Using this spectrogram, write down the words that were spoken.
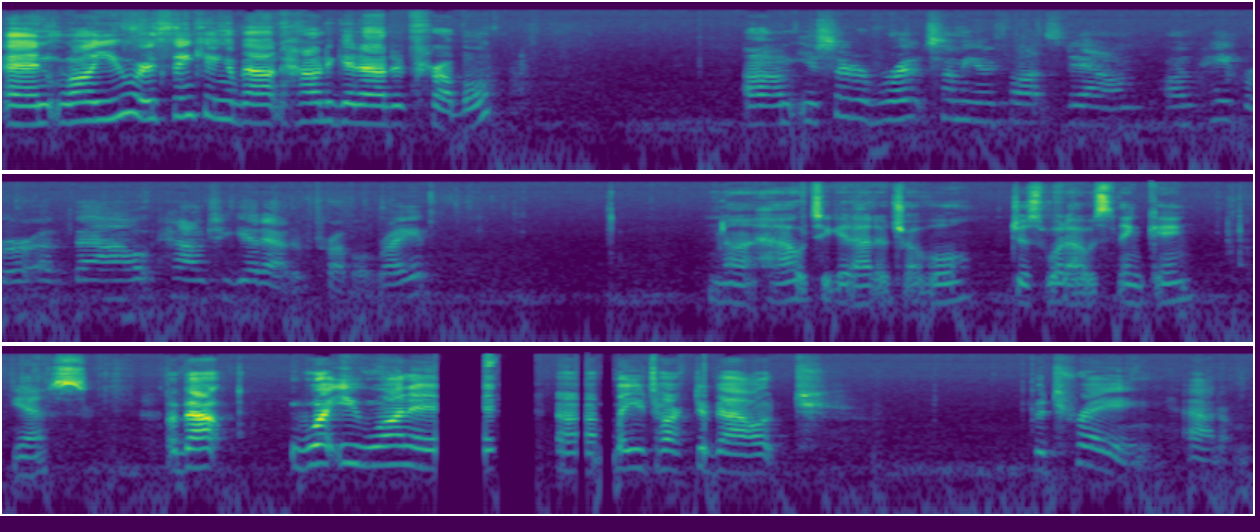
And while you were thinking about how to get out of trouble, um, you sort of wrote some of your thoughts down on paper about how to get out of trouble, right? Not how to get out of trouble, just what I was thinking. Yes. About what you wanted. Uh, you talked about betraying Adam,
